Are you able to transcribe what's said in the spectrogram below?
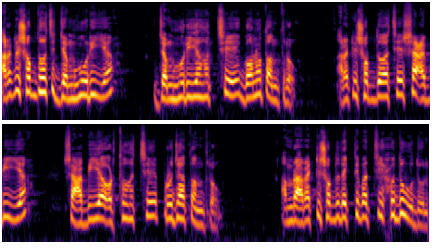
আরেকটি শব্দ হচ্ছে জমহুরিয়া জমহুরিয়া হচ্ছে গণতন্ত্র। আরেকটি শব্দ আছে শাবিয়া শাবিয়া অর্থ হচ্ছে প্রজাতন্ত্র। আমরা আরেকটি শব্দ দেখতে পাচ্ছি হদুউদুন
